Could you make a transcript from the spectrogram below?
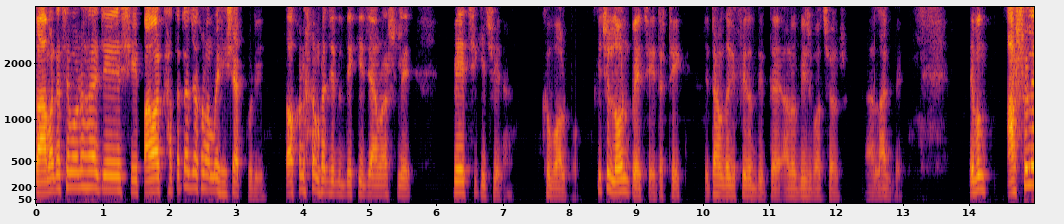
তো আমার কাছে মনে হয় যে সেই পাওয়ার খাতাটা যখন আমরা হিসাব করি তখন আমরা যেটা দেখি যে আমরা আসলে পেয়েছি কিছুই না খুব অল্প। কিছু লোন পেয়েছি এটা ঠিক যেটা আমাদেরকে ফেরত দিতে আরও বিশ বছর লাগবে। এবং আসলে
